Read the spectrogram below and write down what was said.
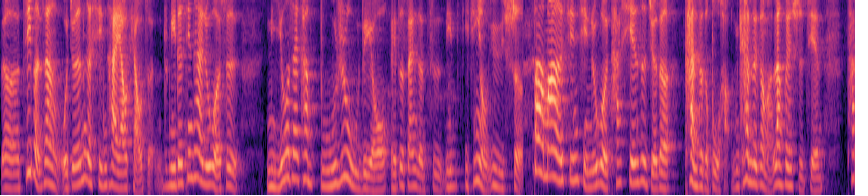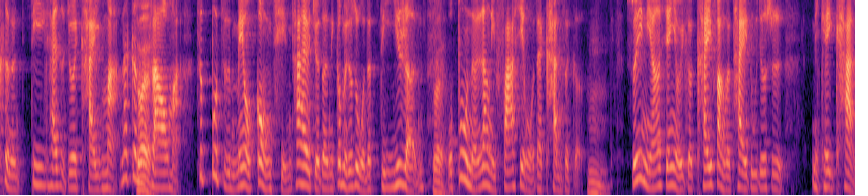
呃，基本上我觉得那个心态要调整。你的心态如果是你又在看不入流，哎，这三个字你已经有预设。爸妈的心情，如果他先是觉得看这个不好，你看这干嘛？浪费时间。他可能第一开始就会开骂，那更糟嘛。这不止没有共情，他还觉得你根本就是我的敌人。对，我不能让你发现我在看这个。嗯，所以你要先有一个开放的态度，就是你可以看，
